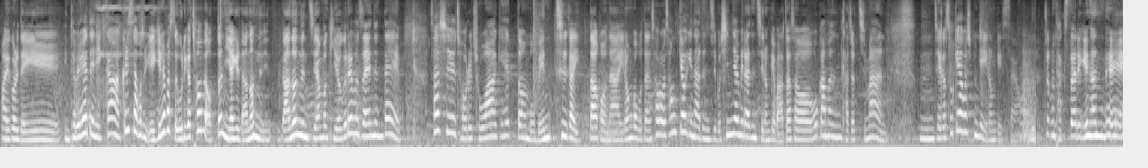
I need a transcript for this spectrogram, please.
아 이걸 내일 인터뷰를 해야 되니까 크리스하고 좀 얘기를 해봤어요. 우리가 처음에 어떤 이야기를 나눴는, 나눴는지 한번 기억을 해보자 했는데 사실 저를 좋아하게 했던 뭐 멘트가 있다거나 이런 거보다는 서로 성격이라든지 뭐 신념이라든지 이런 게 맞아서 호감은 가졌지만 음, 제가 소개하고 싶은 게 이런 게 있어요. 조금 닭살이긴 한데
